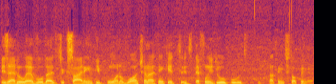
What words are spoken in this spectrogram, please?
is at a level that's exciting and people want to watch. And I think it's it's definitely doable. It's, it's nothing stopping it.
